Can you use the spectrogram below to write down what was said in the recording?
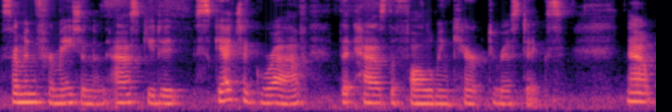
some information and ask you to sketch a graph that has the following characteristics. Now,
